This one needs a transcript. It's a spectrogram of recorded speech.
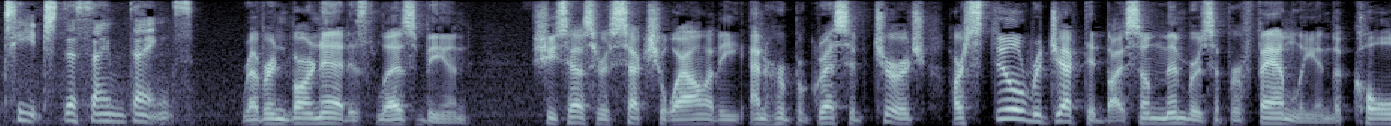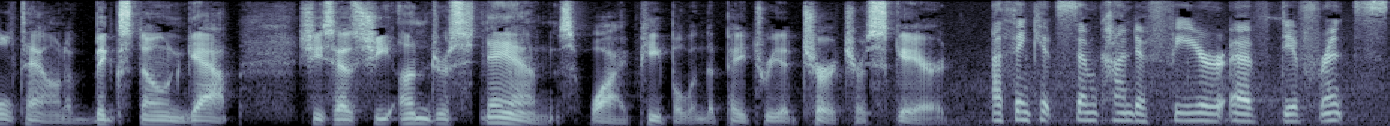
teach the same things. Reverend Barnett is lesbian. She says her sexuality and her progressive church are still rejected by some members of her family in the coal town of Big Stone Gap. She says she understands why people in the Patriot Church are scared. I think it's some kind of fear of difference,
